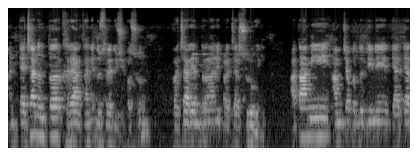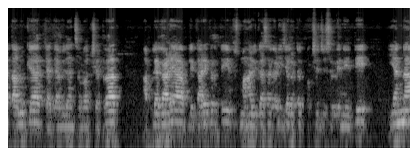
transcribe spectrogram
आणि त्याच्यानंतर खऱ्या अर्थाने दुसऱ्या दिवशीपासून प्रचार यंत्रणा आणि प्रचार सुरू होईल. आता आम्ही आमच्या पद्धतीने त्या त्या तालुक्यात त्या त्या विधानसभा क्षेत्रात आपल्या गाड्या आपले कार्यकर्ते महाविकास आघाडीच्या घटक पक्षाचे सगळे नेते यांना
